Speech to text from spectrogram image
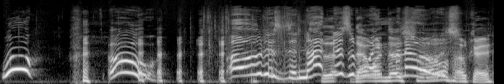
Woo! oh! Oh, did not That, disappoint that one does nose. smell okay.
